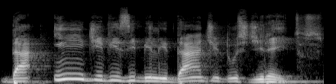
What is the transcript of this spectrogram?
da indivisibilidade dos direitos.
